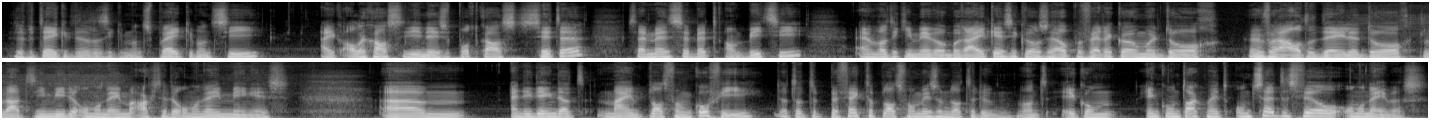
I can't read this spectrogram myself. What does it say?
Dus dat betekent dat als ik iemand spreek, iemand zie, eigenlijk alle gasten die in deze podcast zitten, zijn mensen met ambitie. En wat ik hiermee wil bereiken is, ik wil ze helpen verder komen door hun verhaal te delen, door te laten zien wie de ondernemer achter de onderneming is. Ehm, en ik denk dat mijn platform Koffie, dat dat de perfecte platform is om dat te doen. Want ik kom in contact met ontzettend veel ondernemers.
